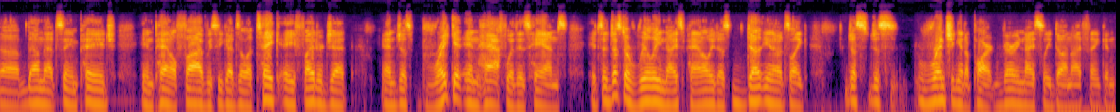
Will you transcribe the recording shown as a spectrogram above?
uh, down that same page in panel five, we see Godzilla take a fighter jet and just break it in half with his hands. It's a, just a really nice panel. He just does, you know, it's like just just wrenching it apart. Very nicely done, I think, and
